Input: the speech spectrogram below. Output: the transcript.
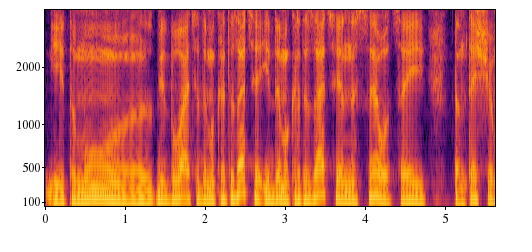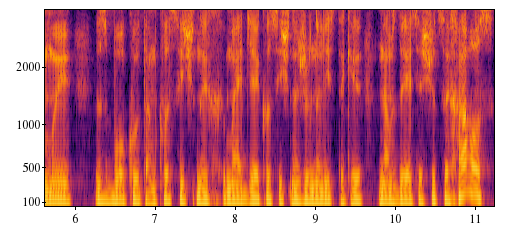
і тому е, відбувається демократизація, і демократизація несе оцей там те, що ми з боку там класичних медіа, класичної журналістики, нам здається, що це хаос,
